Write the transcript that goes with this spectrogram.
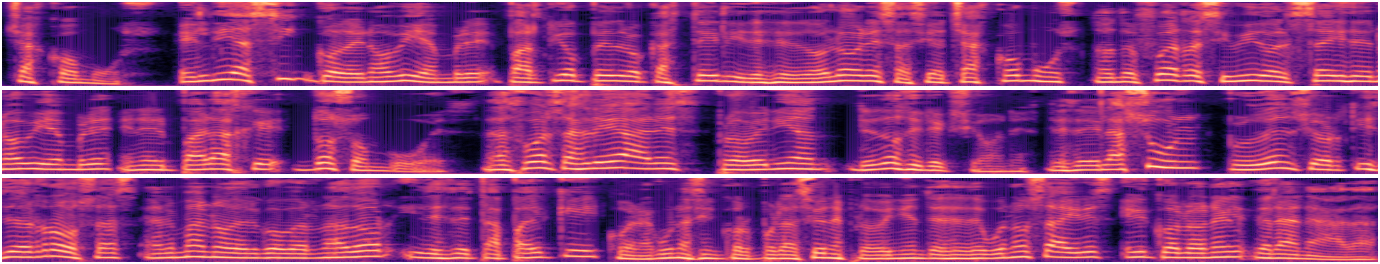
Chascomús. El día 5 de noviembre partió Pedro Castelli desde Dolores hacia Chascomús, donde fue recibido el 6 de noviembre en el paraje Dos Ombúes. Las fuerzas leales provenían de dos direcciones. Desde el azul, Prudencio Ortiz de Rosas, hermano del gobernador, y desde Tapalqué, con algunas incorporaciones provenientes desde Buenos Aires, el coronel Granada.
